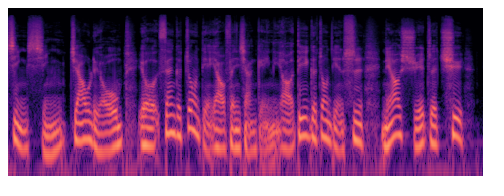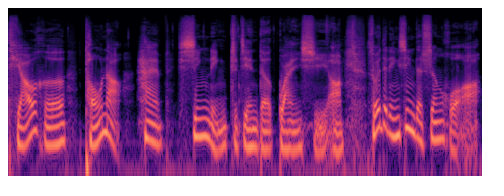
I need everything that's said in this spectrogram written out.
进行交流，有三个重点要分享给你哦。第一个重点是，你要学着去调和。头脑和心灵之间的关系啊，所谓的灵性的生活啊，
